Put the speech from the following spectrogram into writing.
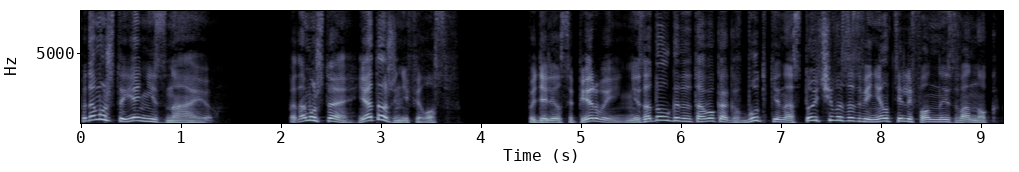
Потому что я не знаю. Потому что я тоже не философ. Поделился первый, незадолго до того, как в будке настойчиво зазвенел телефонный звонок.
